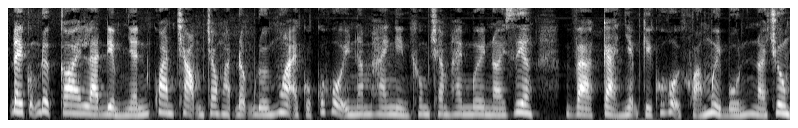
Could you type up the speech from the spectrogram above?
Đây cũng được coi là điểm nhấn quan trọng trong hoạt động đối ngoại của Quốc hội năm 2020 nói riêng và cả nhiệm kỳ Quốc hội khóa 14 nói chung.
